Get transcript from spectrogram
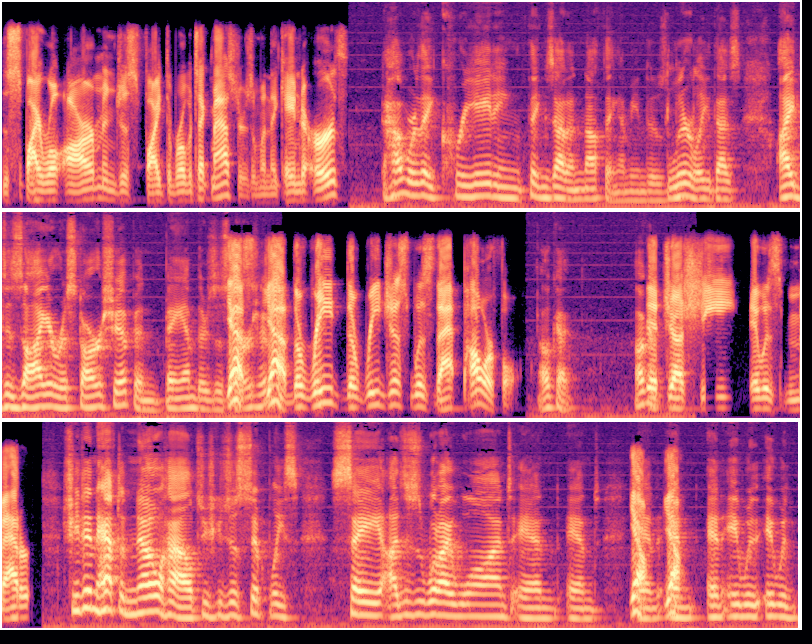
the spiral arm and just fight the Robotech Masters. And when they came to Earth, how were they creating things out of nothing? I mean, there's literally that's I desire a starship, and bam, there's a yes, starship. yeah. The Re the Regis was that powerful. Okay. Okay. It just she it was matter. she didn't have to know how. She could just simply say, uh, "This is what I want," and and Yeah, and, yeah. and and it would it would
